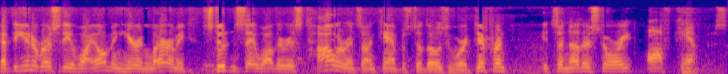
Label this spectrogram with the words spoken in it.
At the University of Wyoming here in Laramie, students say while there is tolerance on campus to those who are different, it's another story off campus.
